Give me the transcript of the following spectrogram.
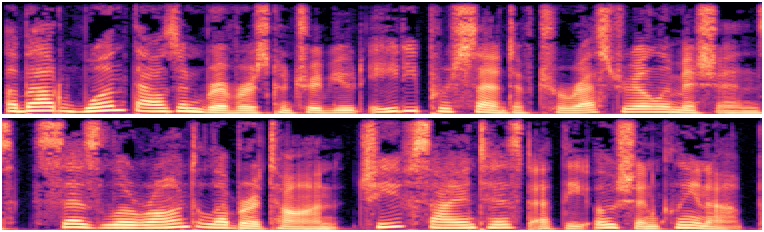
About 1,000 rivers contribute 80% of terrestrial emissions, says Laurent Lebreton, chief scientist at the Ocean Cleanup.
